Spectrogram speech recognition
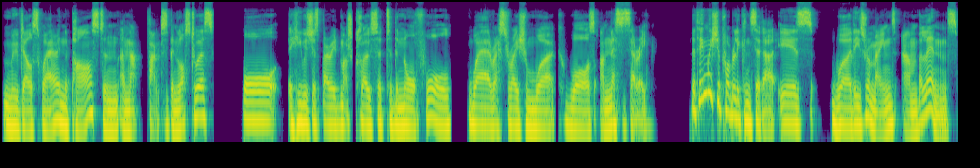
moved elsewhere in the past, and, and that fact has been lost to us, or he was just buried much closer to the north wall where restoration work was unnecessary. The thing we should probably consider is were these remains Anne Boleyn's?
